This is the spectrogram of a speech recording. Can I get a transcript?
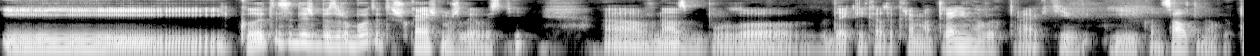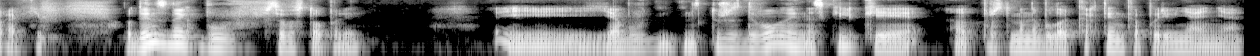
І коли ти сидиш без роботи, ти шукаєш можливості. В нас було декілька, зокрема, тренінгових проєктів і консалтингових проєктів. Один з них був в Севастополі. І я був дуже здивований, наскільки от просто в мене була картинка порівняння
